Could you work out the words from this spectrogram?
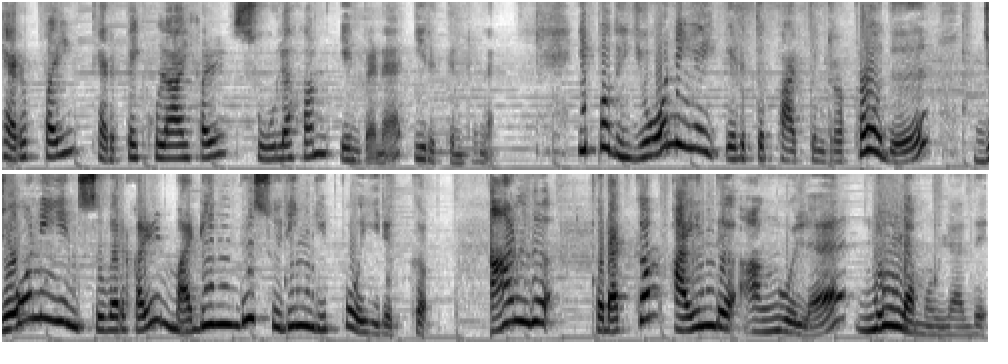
கருப்பை கருப்பை குழாய்கள் சூலகம் என்பன இருக்கின்றன. இப்போது யோனியை எடுத்து பார்க்கின்ற போது ஜோனியின் சுவர்கள் மடிந்து சுருங்கி போயிருக்கும் நான்கு தொடக்கம் ஐந்து அங்குல நீளம் உள்ளது.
